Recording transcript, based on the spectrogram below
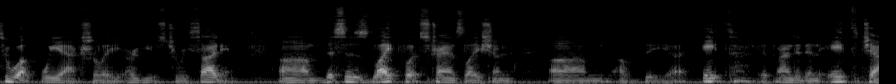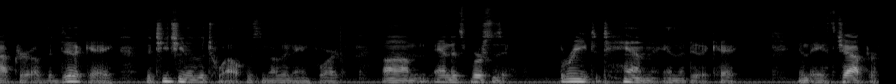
to what we actually are used to reciting. Um, this is Lightfoot's translation um, of the uh, eighth, find it in the eighth chapter of the Didache. The teaching of the twelve is another name for it, um, and it's verses three to ten in the Didache, in the eighth chapter.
